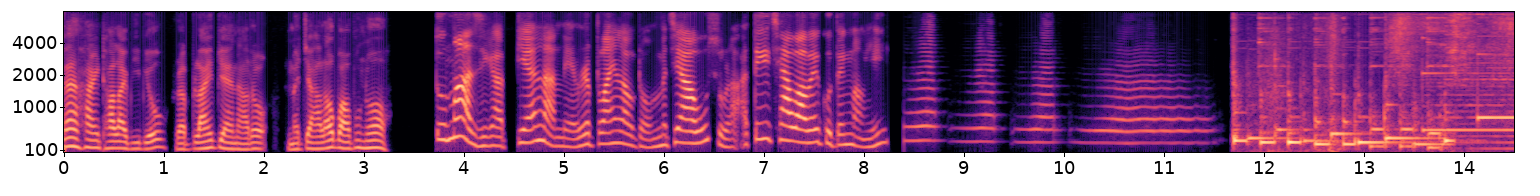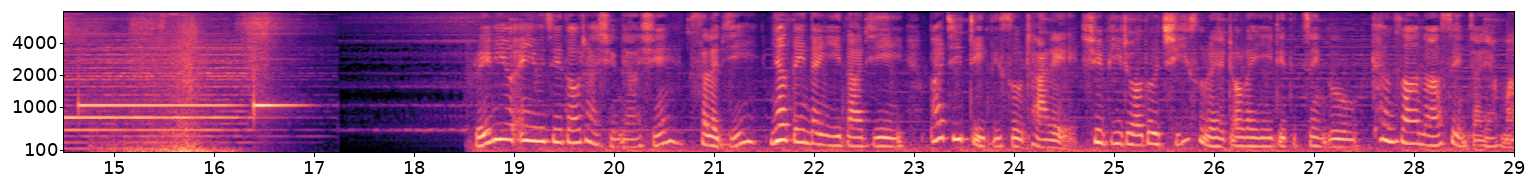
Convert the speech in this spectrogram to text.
လှမ်းဟိုင်းထားလိုက်ပြီးပြို reply ပြန်လာတော့မကြတော့ပါဘူးနော်သူမစီကပြန်လာမယ် reply လောက်တော့မကြဘူးဆိုတာအသေးချပါပဲကိုသိမ်းမောင်ကြီး ရေဒီယို UNG သောတာရှင်များရှင်ဆက်လက်ပြီးမြတ်သိမ့်သိမ့်ရေးသားပြီးဗတ်ကြီးတီတီဆိုထားတဲ့ရွှေပြည်တော်တို့ချီဆိုတဲ့တော်လိုင်းရေးတီတဲ့ချင်းကိုခန်းစားနာဆင်ကြရမှာ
